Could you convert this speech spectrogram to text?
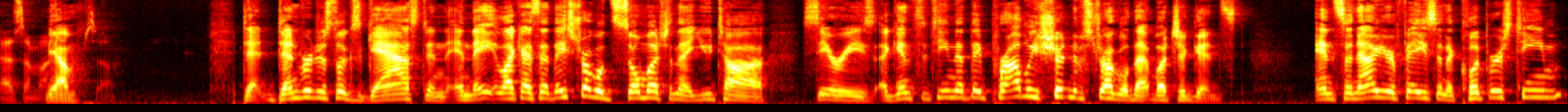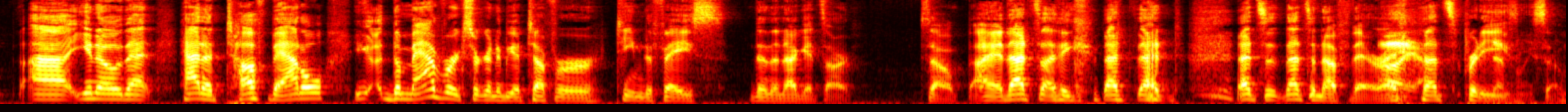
As am I. Yeah. So. De- Denver just looks gassed, and and they like I said they struggled so much in that Utah series against a team that they probably shouldn't have struggled that much against. And so now you're facing a Clippers team, uh, you know, that had a tough battle. The Mavericks are going to be a tougher team to face than the Nuggets are. So I, that's I think that that that's that's enough there, right? Oh, yeah. That's pretty Definitely. easy. So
